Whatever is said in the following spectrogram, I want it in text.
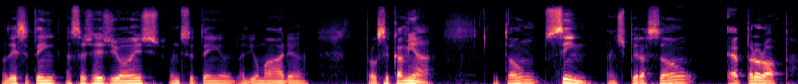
mas aí você tem essas regiões onde você tem ali uma área para você caminhar. Então, sim, a inspiração é para a Europa.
